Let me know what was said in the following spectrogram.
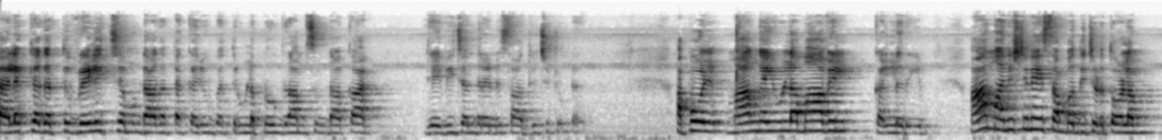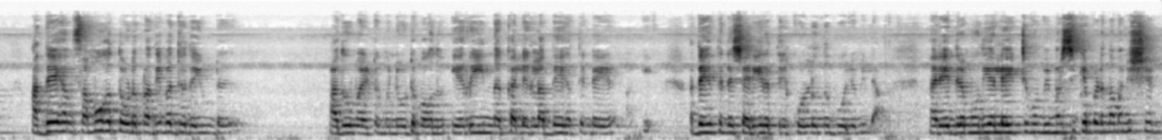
തലക്കകത്ത് വെളിച്ചമുണ്ടാകത്തക്ക രൂപത്തിലുള്ള പ്രോഗ്രാംസ് ഉണ്ടാക്കാൻ രവിചന്ദ്രന് സാധിച്ചിട്ടുണ്ട്. അപ്പോൾ മാങ്ങയുള്ള മാവിൽ കല്ലെറിയും. ആ മനുഷ്യനെ സംബന്ധിച്ചിടത്തോളം അദ്ദേഹം സമൂഹത്തോട് പ്രതിബദ്ധതയുണ്ട്. അതുമായിട്ട് മുന്നോട്ട് പോകുന്നു. എറിയുന്ന കല്ലുകൾ അദ്ദേഹത്തിന്റെ അദ്ദേഹത്തിന്റെ ശരീരത്തിൽ കൊള്ളുന്നു പോലുമില്ല. നരേന്ദ്രമോദിയല്ല ഏറ്റവും വിമർശിക്കപ്പെടുന്ന മനുഷ്യൻ.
